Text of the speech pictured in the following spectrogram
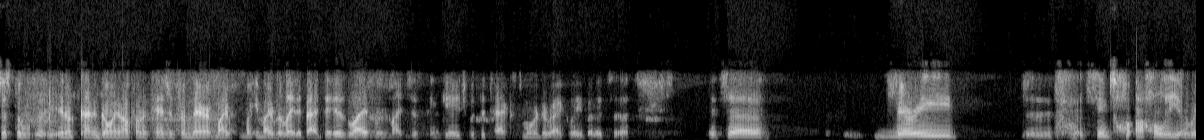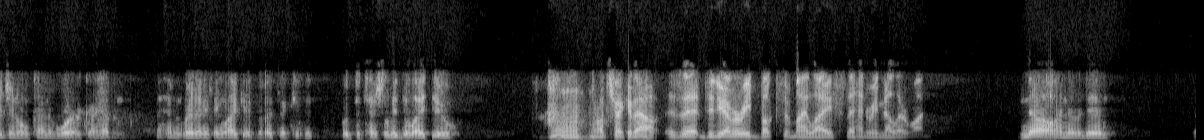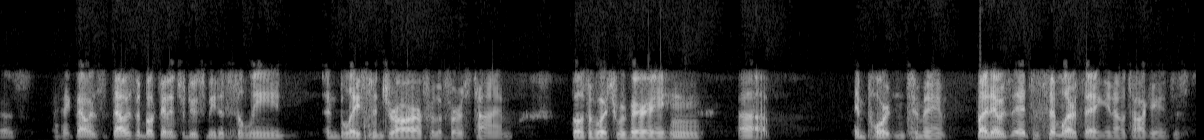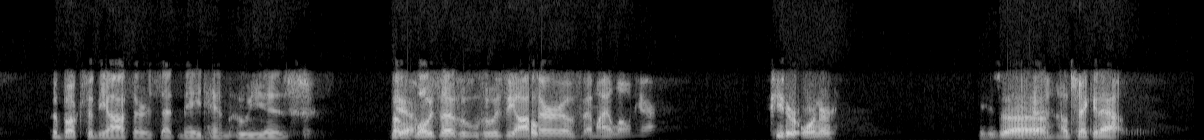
just the you know kind of going off on a tangent from there. It might he might relate it back to his life, or he might just engage with the text more directly. But it's a it's a very it seems a wholly original kind of work. I haven't I haven't read anything like it, but I think it would potentially delight you. Mm, I'll check it out. Is it? Did you ever read Books of My Life, the Henry Miller one? No, I never did. That was, I think that was that was the book that introduced me to Celine and Blaise Cendrars for the first time, both of which were very mm. Uh, important to me but it was it's a similar thing, you know, talking just the books and the authors that made him who he is. But yeah. what was the who who is the author oh. of Am I Alone Here? Peter Orner. He's uh okay. I'll check it out.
